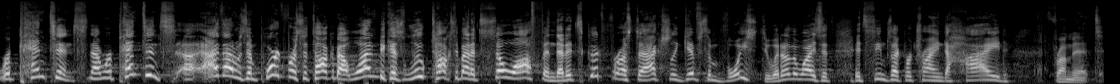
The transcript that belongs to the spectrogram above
Repentance. Now, repentance, uh, I thought it was important for us to talk about. One, because Luke talks about it so often that it's good for us to actually give some voice to it. Otherwise, it, it seems like we're trying to hide from it.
